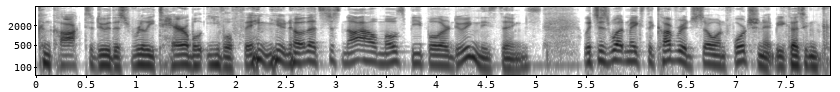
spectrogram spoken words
concoct to do this really terrible evil thing?" You know, that's just not how most people are doing these things, which is what makes the coverage so unfortunate because it can,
